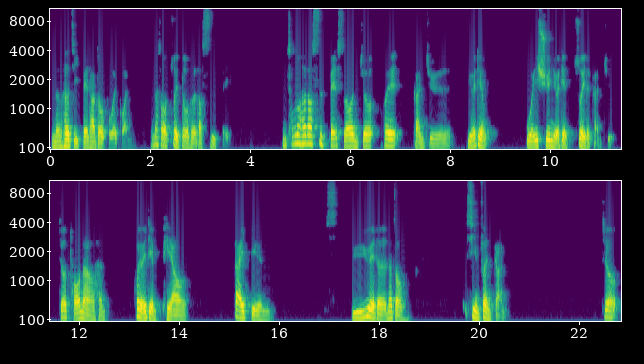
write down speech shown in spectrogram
能喝几杯，他都不会管你。那时候最多喝到四杯，你差不多喝到四杯的时候，你就会感觉有一点微醺，有一点醉的感觉，就头脑很会有一点飘，带一点愉悦的那种兴奋感，就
